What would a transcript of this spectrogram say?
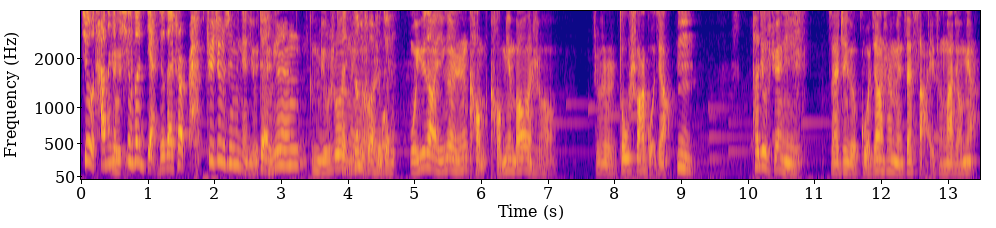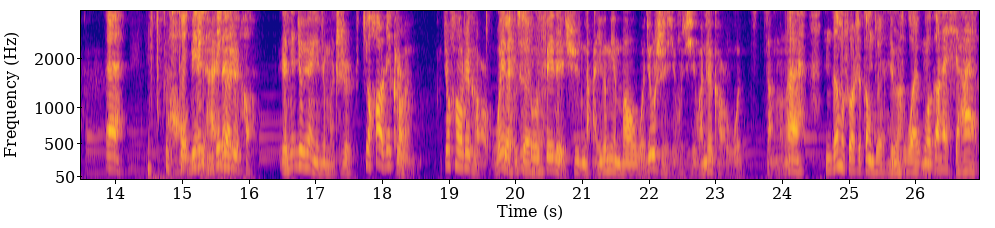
就他那个兴奋点就在这儿，就就是兴奋点。有有些人，比如说你这么说，是对。我遇到一个人烤烤面包的时候，就是都刷果酱，嗯，他就愿意在这个果酱上面再撒一层辣椒面儿，哎，就好变态，但是好，人家就愿意这么吃，就好这口。就好这口，我也不是说非得去哪一个面包，我就是喜喜欢这口，我怎么了？哎，你这么说，是更对，对吧？我我刚才狭隘了，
